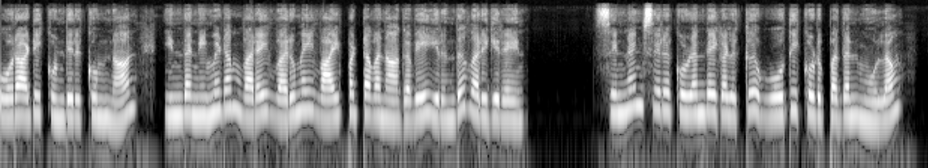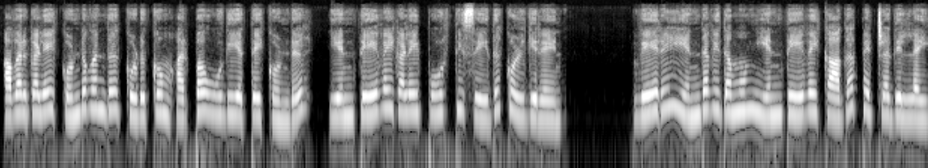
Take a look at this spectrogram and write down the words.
போராடிக் கொண்டிருக்கும் நான் இந்த நிமிடம் வரை வறுமை வாய்ப்பட்டவனாகவே இருந்து வருகிறேன். சின்னம் சிறு குழந்தைகளுக்கு ஓதி கொடுப்பதன் மூலம் அவர்களே கொண்டு வந்து கொடுக்கும் அற்ப ஊதியத்தைக் கொண்டு என் தேவைகளை பூர்த்தி செய்து கொள்கிறேன். வேறு எந்தவிதமும் என் தேவைக்காக பெற்றதில்லை.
